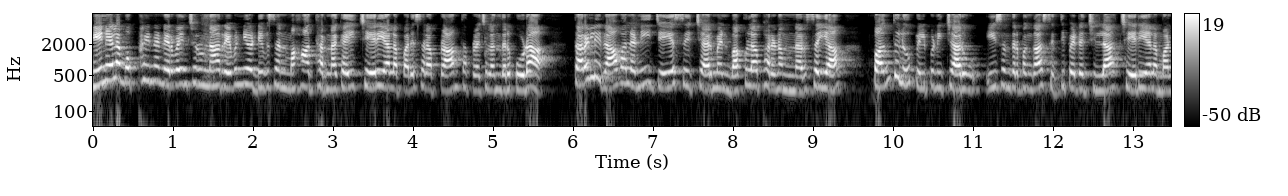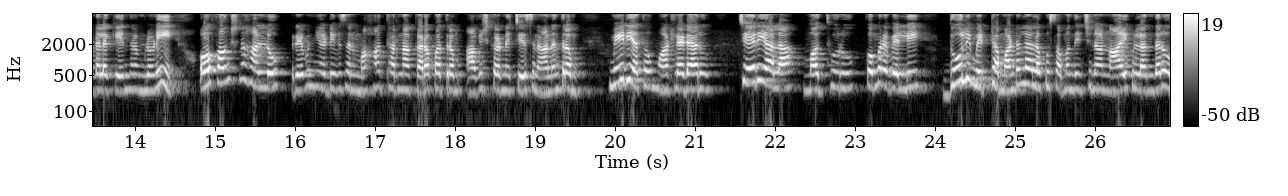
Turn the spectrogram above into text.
ఈ నెల ముప్పైన నిర్వహించనున్న రెవెన్యూ డివిజన్ మహాధర్నకై చేరియాల పరిసర ప్రాంత ప్రజలందరూ కూడా తరలి రావాలని జేఎస్సీ చైర్మన్ వకులాభరణం నరసయ్య పంతులు పిలుపునిచ్చారు. ఈ సందర్భంగా సిద్దిపేట జిల్లా చేరియాల మండల కేంద్రంలోని ఓ ఫంక్షన్ హాల్లో రెవెన్యూ డివిజన్ మహాధర్నా కరపత్రం ఆవిష్కరణ చేసిన అనంతరం మీడియాతో మాట్లాడారు. చేరియాల మద్దూరు కొమరవెల్లి ధూలిమిట్ట మండలాలకు సంబంధించిన నాయకులందరూ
